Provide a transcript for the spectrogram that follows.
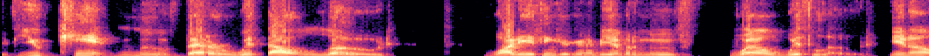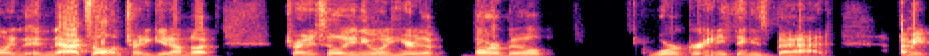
If you can't move better without load, why do you think you're going to be able to move well with load? You know, and, and that's all I'm trying to get. I'm not trying to tell anyone here that barbell work or anything is bad. I mean,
